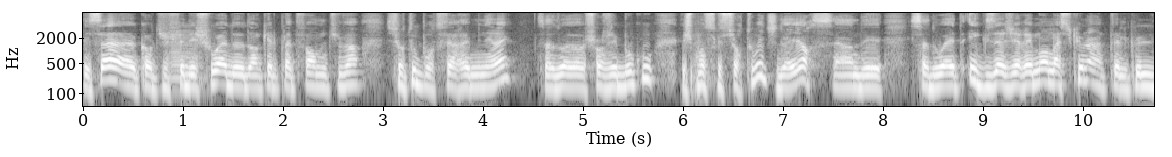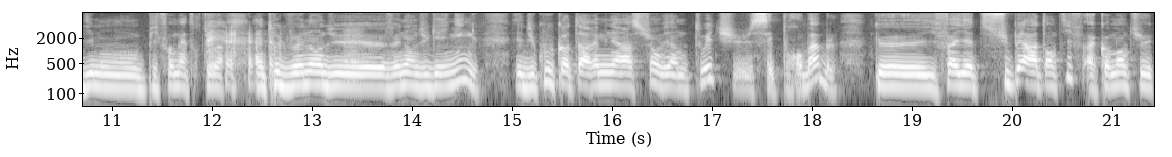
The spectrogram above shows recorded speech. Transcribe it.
Mais ça, euh, quand tu fais Mm. des choix de dans quelle plateforme tu vas, surtout pour te faire rémunérer, ça doit changer beaucoup. Et je pense que sur Twitch, d'ailleurs, c'est un des, ça doit être exagérément masculin, tel que le dit mon pifomètre, tu vois. un truc venant du, euh, venant du gaming. Et du coup, quand ta rémunération vient de Twitch, euh, c'est probable qu'il faille être super attentif à comment tu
